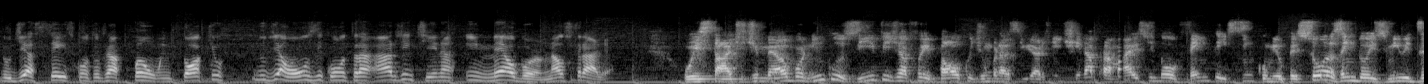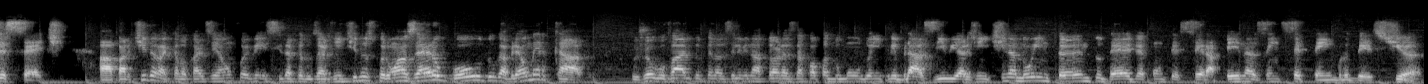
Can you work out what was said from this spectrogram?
no dia 6 contra o Japão, em Tóquio, e no dia 11 contra a Argentina, em Melbourne, na Austrália. O estádio de Melbourne, inclusive, já foi palco de um Brasil e Argentina para mais de 95 mil pessoas em 2017. A partida naquela ocasião foi vencida pelos argentinos por 1 a 0, gol do Gabriel Mercado. O jogo válido pelas eliminatórias da Copa do Mundo entre Brasil e Argentina, no entanto, deve acontecer apenas em setembro deste ano.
